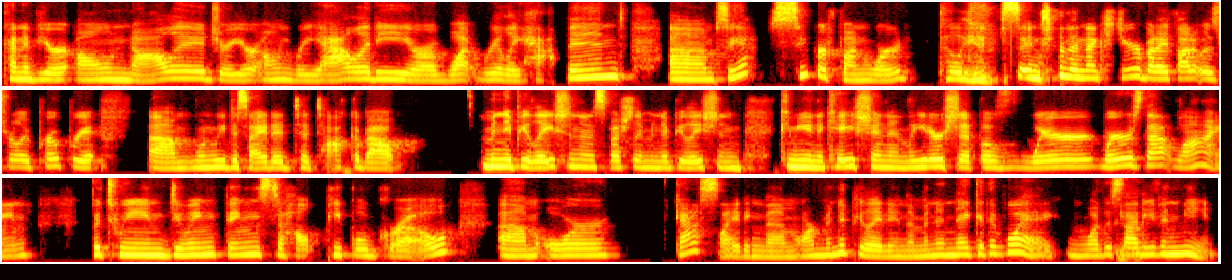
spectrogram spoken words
kind of your own knowledge or your own reality or what really happened. Um, so yeah super fun word to lead us into the next year but i thought it was really appropriate um, when we decided to talk about manipulation and especially manipulation communication and leadership of where where's that line between doing things to help people grow um, or gaslighting them or manipulating them in a negative way. And what does yeah. that even mean?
